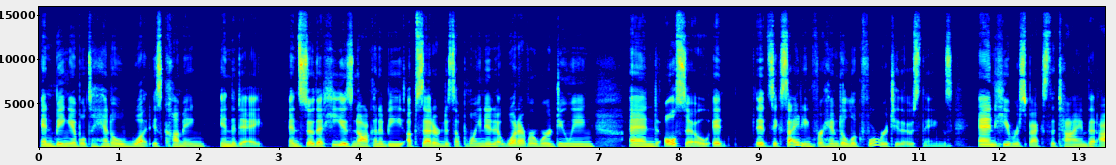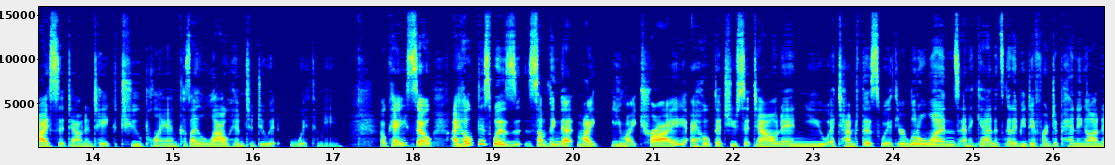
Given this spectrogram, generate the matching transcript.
in being able to handle what is coming in the day and so that he is not going to be upset or disappointed at whatever we're doing and also it it's exciting for him to look forward to those things. And he respects the time that I sit down and take to plan because I allow him to do it with me. Okay, so I hope this was something that might you might try. I hope that you sit down and you attempt this with your little ones. And again, it's going to be different depending on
